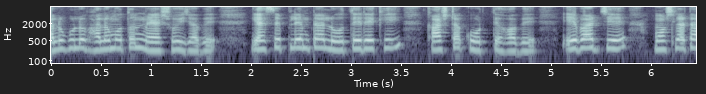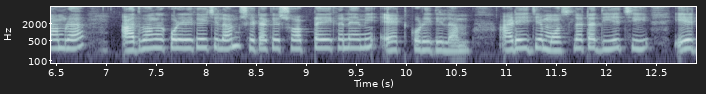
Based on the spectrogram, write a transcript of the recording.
আলুগুলো ভালো মতন ম্যাশ হয়ে যাবে। গ্যাসের ফ্লেমটা লোতে রেখেই কাজটা করতে হবে। এবার যে মশলাটা আমরা আধ ভাঙা করে রেখেছিলাম, সেটাকে সবটাই এখানে আমি অ্যাড করে দিলাম। আর এই যে মশলাটা দিয়েছি, এর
